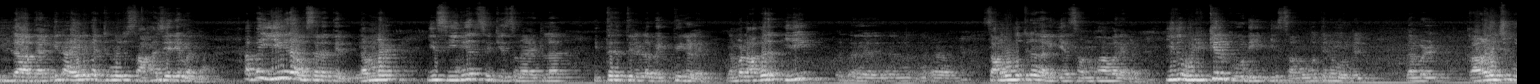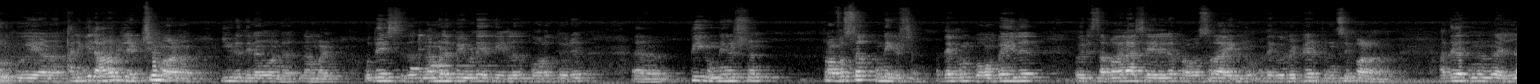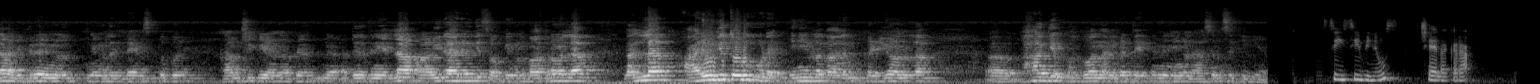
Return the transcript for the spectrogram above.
ഇല്ലാതെ അല്ലെങ്കിൽ അതിന് പറ്റുന്ന ഒരു സാഹചര്യമല്ല. അപ്പൊ ഈ ഒരു അവസരത്തിൽ നമ്മൾ ഈ സീനിയർ സിറ്റിസൺ ആയിട്ടുള്ള ഇത്തരത്തിലുള്ള വ്യക്തികളെ നമ്മൾ അവർ ഈ സമൂഹത്തിന് നൽകിയ സംഭാവനകൾ ഇത് ഒരിക്കൽ കൂടി ഈ സമൂഹത്തിന് മുന്നിൽ നമ്മൾ കാണിച്ചു കൊടുക്കുകയാണ്. അല്ലെങ്കിൽ ആ ഒരു ലക്ഷ്യമാണ് ഈ ഒരു ദിനം കൊണ്ട് നമ്മൾ ഉദ്ദേശിച്ചത്. നമ്മളിപ്പോൾ ഇവിടെ എത്തിയിട്ടുള്ളത് പുറത്തൊരു പി ഉണ്ണികൃഷ്ണൻ പ്രൊഫസർ ഉണ്ണികൃഷ്ണൻ. അദ്ദേഹം ബോംബെയിൽ ഒരു സർവകലാശാലയിലെ പ്രൊഫസറായിരുന്നു. അദ്ദേഹം റിട്ടയർഡ് പ്രിൻസിപ്പാളാണ് അദ്ദേഹത്തിൽ നിന്ന് എല്ലാ അനുഗ്രഹങ്ങളും ഞങ്ങൾ ലയൺസ് ക്ലബ്ബ് കാക്ഷിക്കുകയാണ്. അദ്ദേഹത്തിന് അദ്ദേഹത്തിന് എല്ലാ ആയുരാരോഗ്യ സൗഖ്യങ്ങളും മാത്രമല്ല നല്ല ആരോഗ്യത്തോടു കൂടെ ഇനിയുള്ള കാലം കഴിയുവാനുള്ള ഭാഗ്യം ഭഗവാൻ നൽകട്ടെ എന്ന് ഞങ്ങൾ ആശംസിക്കുകയാണ്. C C Vinos Chelakkara.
